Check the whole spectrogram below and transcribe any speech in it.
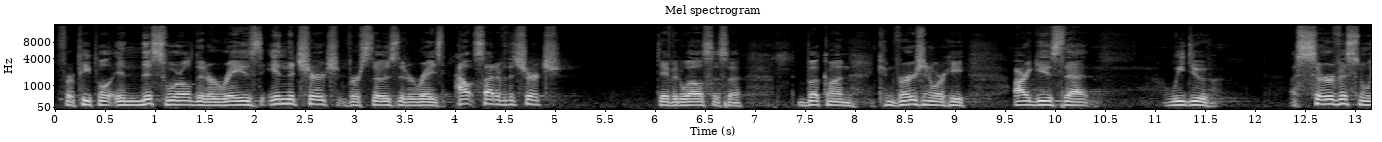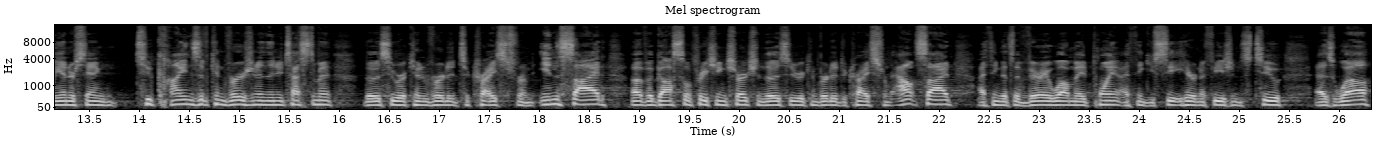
for people in this world that are raised in the church versus those that are raised outside of the church. David Wells has a book on conversion where he argues that we do a service and we understand two kinds of conversion in the New Testament those who are converted to Christ from inside of a gospel preaching church, and those who are converted to Christ from outside. I think that's a very well made point. I think you see it here in Ephesians 2 as well.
